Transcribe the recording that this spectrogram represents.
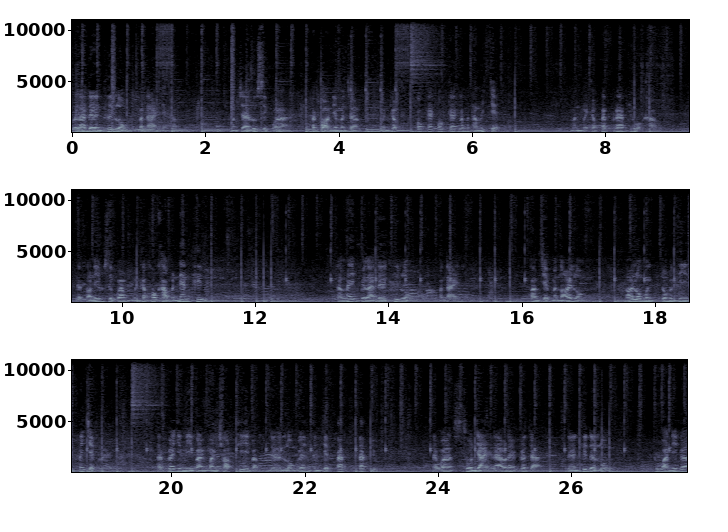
เวลาเดินขึ้นลงบันไดเนี่ยครับ มันจะรู้สึกว่าแต่ก่อนเนี่ยมันจะเหมือนกับก๊อกแก๊กก๊อกแก๊กแล้วมันทำให้เจ็บ มันเหมือนกับแป๊บแป๊บที่หัวเข่าแต่ตอนนี้รู้สึกว่าเหมือนกับข้อเข่ามันแน่นขึ้นทำให้เวลาเดินขึ้นลงบันได ความเจ็บมันน้อยลง น้อยลงบางจนบางทีไม่เจ็บเลย แต่ก็ยังมีบางบางช็อตที่แบบเดินลงเล่นเป็นเจ็บแป๊บแป๊บอยู่ แต่ว่าส่วนใหญ่แล้วเนี่ยก็จะเดินขึ้นเดินลง ทุกวันนี้ก็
